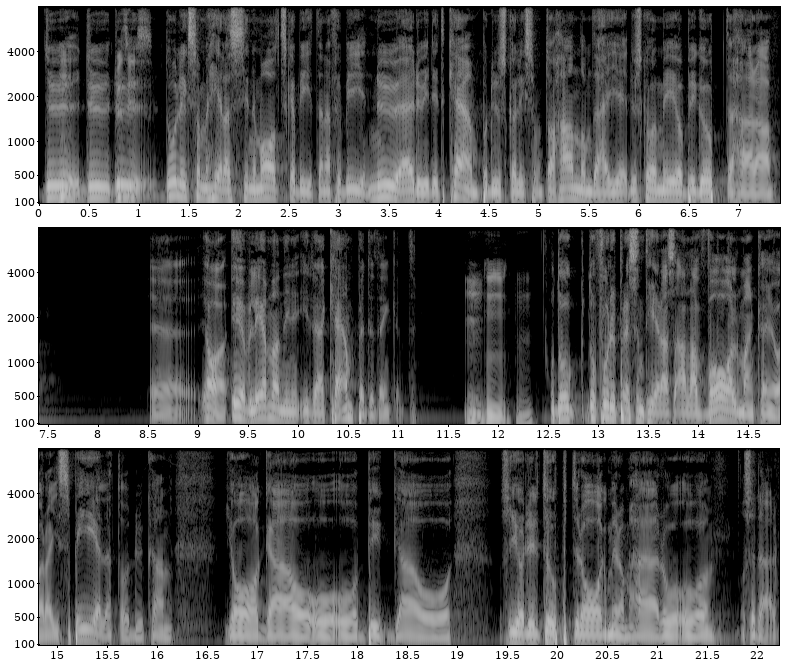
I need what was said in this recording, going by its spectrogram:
Du, du, du, precis. då liksom hela cinematiska biten är förbi. Nu är du i ditt camp och du ska liksom ta hand om det här. Du ska vara med och bygga upp det här, eh, ja, överlevnaden i, i det här campet helt enkelt. Mm. Och då, då får du presenteras alla val man kan göra i spelet. Och du kan jaga och, och, och bygga och så gör du lite uppdrag med de här och, och, och sådär.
